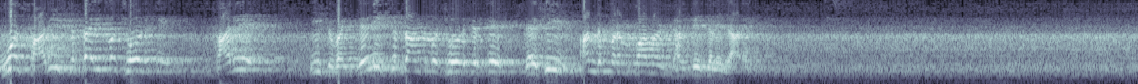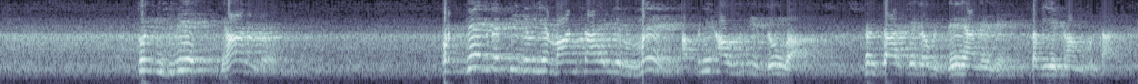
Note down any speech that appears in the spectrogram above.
वो सारी सच्चाई को छोड़ के, सारे इस वैज्ञानिक सिद्धांत को छोड़ करके कैसी अंध परंपरा में ढलते चले जा रहे हैं। तो इसलिए ध्यान दो। प्रत्येक व्यक्ति जब ये मानता है कि मैं अपनी आहुति दूँगा, संसार के लोग दे या नहीं दे, तब ये काम होता है।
